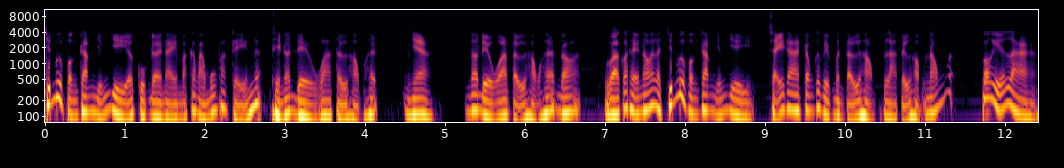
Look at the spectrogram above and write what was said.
90% những gì ở cuộc đời này mà các bạn muốn phát triển á, thì nó đều qua tự học hết nha. Nó đều qua tự học hết đó. Và có thể nói là 90% những gì xảy ra trong cái việc mình tự học là tự học nóng đó. có nghĩa là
